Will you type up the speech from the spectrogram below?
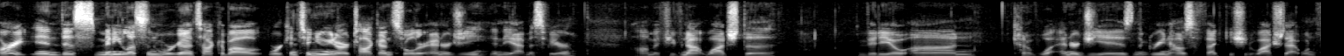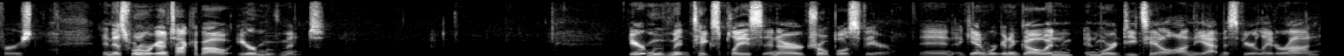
All right, in this mini lesson, we're going to talk about, we're continuing our talk on solar energy in the atmosphere. Um, if you've not watched the video on kind of what energy is and the greenhouse effect, you should watch that one first. In this one, we're going to talk about air movement. Air movement takes place in our troposphere. And again, we're going to go in, in more detail on the atmosphere later on.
